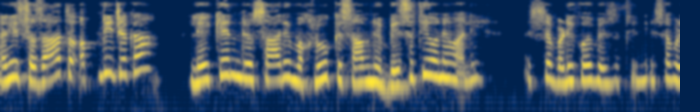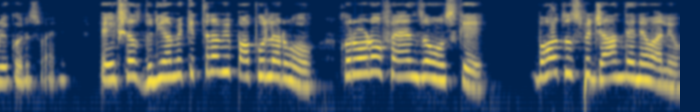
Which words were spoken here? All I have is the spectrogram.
یعنی سزا تو اپنی جگہ، لیکن جو ساری مخلوق کے سامنے بےزتی ہونے والی ہے، اس سے بڑی کوئی بےزتی نہیں، اس سے بڑی کوئی رسوائی نہیں۔ ایک شخص دنیا میں کتنا بھی پاپولر ہو، کروڑوں فینس ہوں اس کے، بہت اس پہ جان دینے والے ہوں۔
